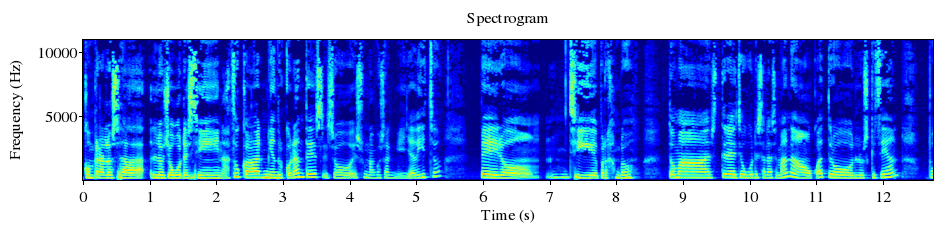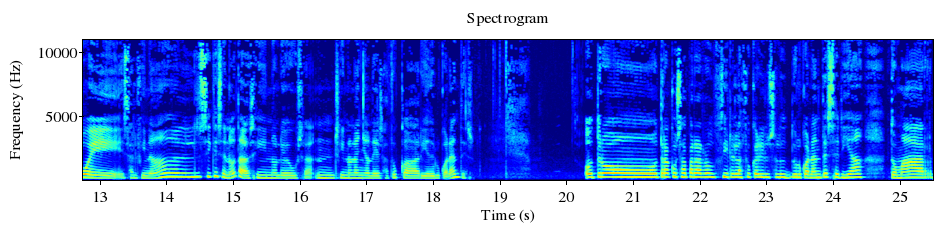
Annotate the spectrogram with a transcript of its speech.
Compra los, los yogures sin azúcar ni edulcorantes, eso es una cosa que ya he dicho, pero si, por ejemplo, tomas tres yogures a la semana o cuatro, los que sean, pues al final sí que se nota si no le usa, si no le añades azúcar y edulcorantes. Otra cosa para reducir el azúcar y los edulcorantes sería tomar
